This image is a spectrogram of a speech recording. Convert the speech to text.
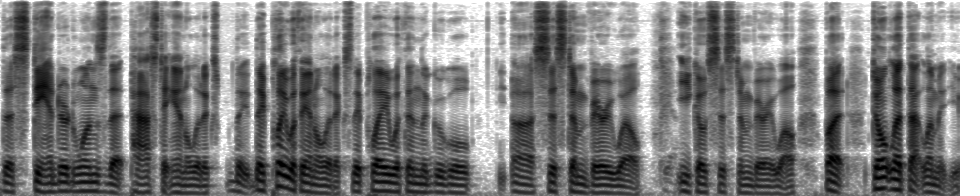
the standard ones that pass to analytics. They, they play with analytics. They play within the Google uh, system very well, yeah. ecosystem very well. But don't let that limit you.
